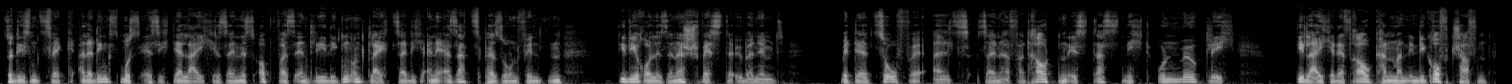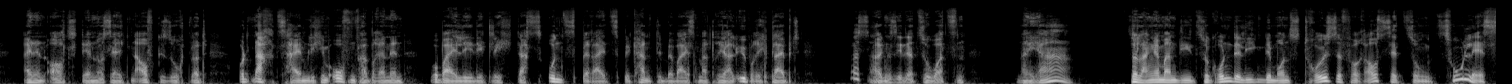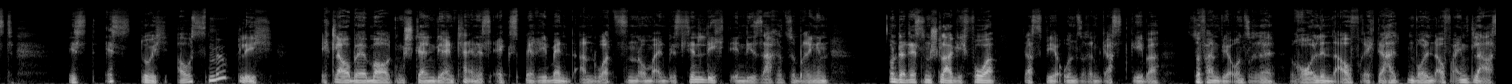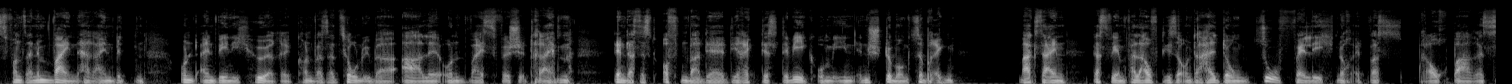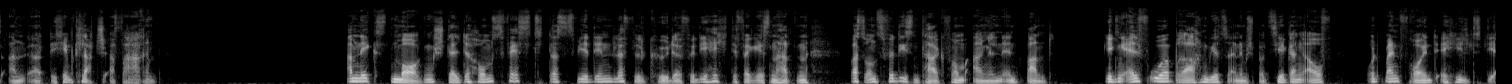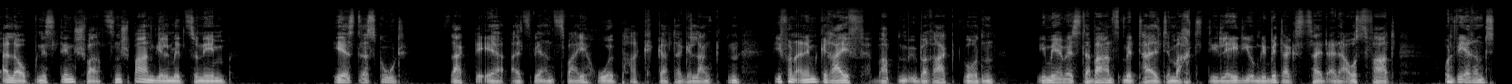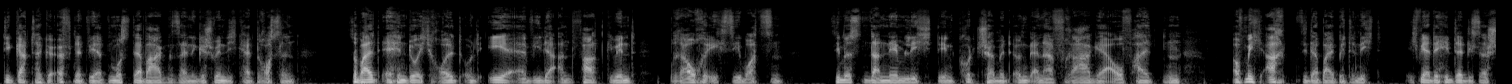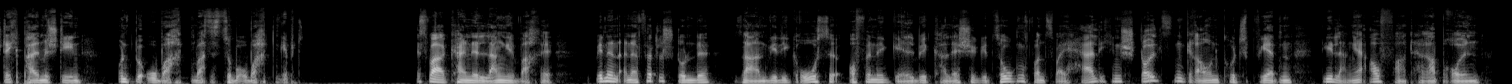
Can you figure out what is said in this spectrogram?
Zu diesem Zweck allerdings muss er sich der Leiche seines Opfers entledigen und gleichzeitig eine Ersatzperson finden, die die Rolle seiner Schwester übernimmt. Mit der Zofe als seiner Vertrauten ist das nicht unmöglich. Die Leiche der Frau kann man in die Gruft schaffen, einen Ort, der nur selten aufgesucht wird, und nachts heimlich im Ofen verbrennen, wobei lediglich das uns bereits bekannte Beweismaterial übrig bleibt. Was sagen Sie dazu, Watson? Na ja, solange man die zugrunde liegende monströse Voraussetzung zulässt, ist es durchaus möglich, ich glaube, morgen stellen wir ein kleines Experiment an, Watson, um ein bisschen Licht in die Sache zu bringen. Unterdessen schlage ich vor, dass wir unseren Gastgeber, sofern wir unsere Rollen aufrechterhalten wollen, auf ein Glas von seinem Wein hereinbitten und ein wenig höhere Konversation über Aale und Weißfische treiben, denn das ist offenbar der direkteste Weg, um ihn in Stimmung zu bringen. Mag sein, dass wir im Verlauf dieser Unterhaltung zufällig noch etwas Brauchbares an örtlichem Klatsch erfahren. Am nächsten Morgen stellte Holmes fest, dass wir den Löffelköder für die Hechte vergessen hatten, was uns für diesen Tag vom Angeln entband. Gegen elf Uhr brachen wir zu einem Spaziergang auf, und mein Freund erhielt die Erlaubnis, den schwarzen Spaniel mitzunehmen. »Hier ist das Gut«, sagte er, als wir an zwei hohe Parkgatter gelangten, die von einem Greifwappen überragt wurden. Wie mir Mr. Barnes mitteilte, macht die Lady um die Mittagszeit eine Ausfahrt, und während die Gatter geöffnet werden, muss der Wagen seine Geschwindigkeit drosseln. Sobald er hindurchrollt und ehe er wieder an Fahrt gewinnt, brauche ich Sie, Watson. Sie müssten dann nämlich den Kutscher mit irgendeiner Frage aufhalten. Auf mich achten Sie dabei bitte nicht. Ich werde hinter dieser Stechpalme stehen und beobachten, was es zu beobachten gibt. Es war keine lange Wache. Binnen einer Viertelstunde sahen wir die große, offene, gelbe Kalesche gezogen von zwei herrlichen, stolzen, grauen Kutschpferden die lange Auffahrt herabrollen.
